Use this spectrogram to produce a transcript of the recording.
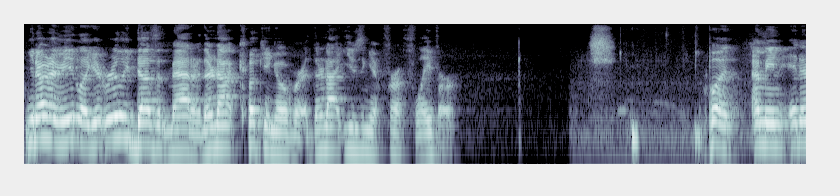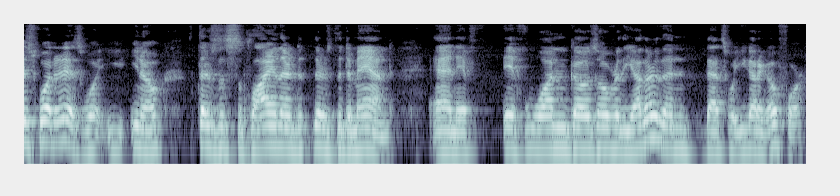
you know what I mean? Like it really doesn't matter. They're not cooking over it. They're not using it for a flavor. But I mean, it is what it is. What you, you know, there's the supply and there there's the demand. And if if one goes over the other, then that's what you got to go for.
